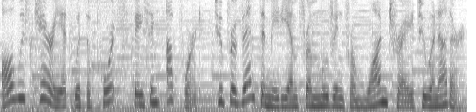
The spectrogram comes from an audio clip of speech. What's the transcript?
always carry it with the ports facing upward to prevent the medium from moving from one tray to another.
